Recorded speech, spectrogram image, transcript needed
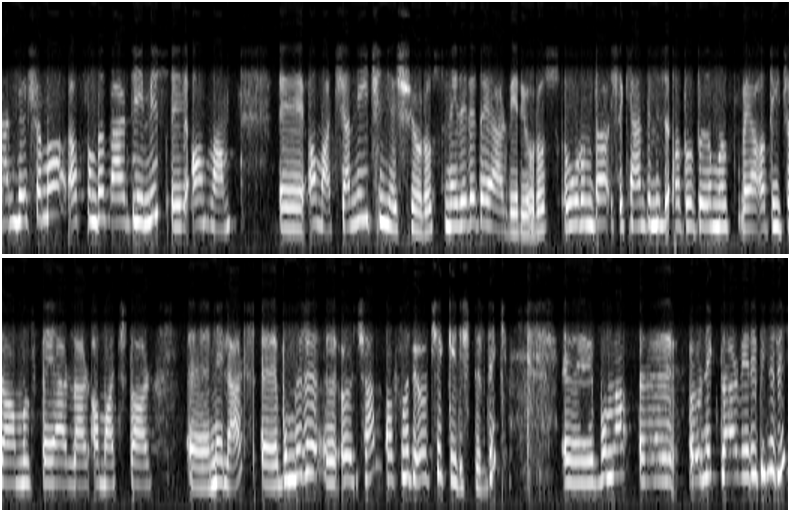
yani yaşama aslında verdiğimiz e, anlam, e, amaç yani ne için yaşıyoruz, nelere değer veriyoruz, uğrunda işte kendimizi adadığımız veya adayacağımız değerler, amaçlar e, neler e, bunları e, ölçen aslında bir ölçek geliştirdik. E, buna e, örnekler verebiliriz.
